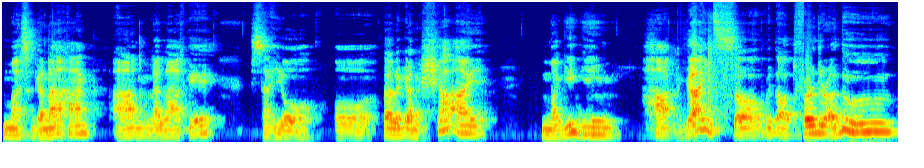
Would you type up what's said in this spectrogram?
mas ganahan ang lalaki sa'yo. O talagang siya ay magiging hot. Guys, so without further ado,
